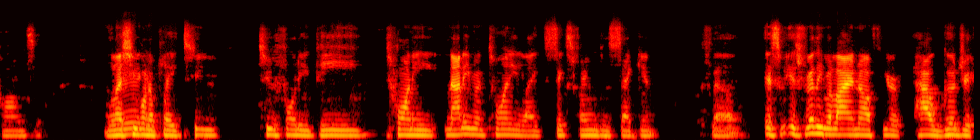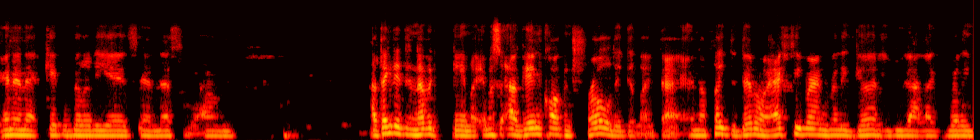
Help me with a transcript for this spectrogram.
console, unless you mm-hmm. want to play two 240p, 20, not even 20, like six frames a second. So it's it's really relying off your how good your internet capability is, and that's um. I think they did another game. Like it was a game called Control. They did like that, and I played the demo. It actually ran really good if you got like really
